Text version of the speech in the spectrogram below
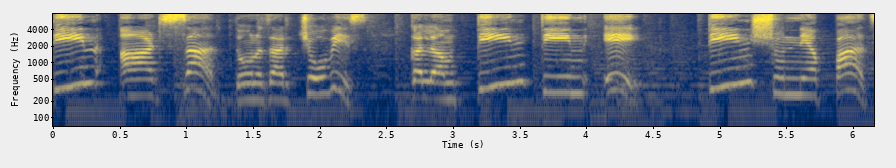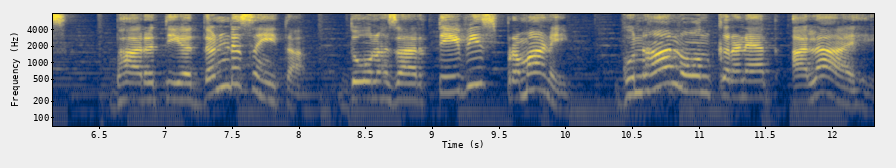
तीन आठ सात दोन हजार चोवीस कलम तीन तीन एक तीन शून्य पाच भारतीय दंड संहिता दोन हजार तेवीस प्रमाणे गुन्हा नोंद करण्यात आला आहे.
